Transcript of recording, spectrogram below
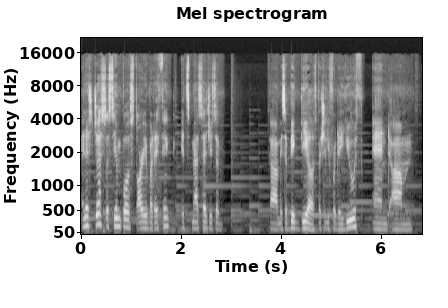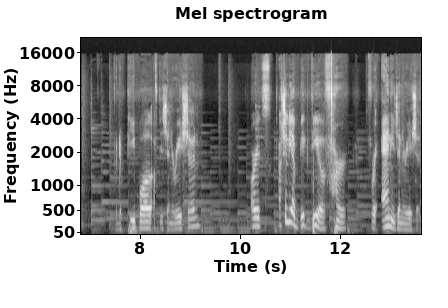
and it's just a simple story, but I think its message is a um, is a big deal, especially for the youth and um, for the people of this generation, or it's actually a big deal for for any generation.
